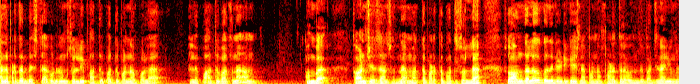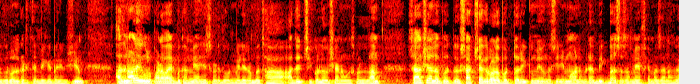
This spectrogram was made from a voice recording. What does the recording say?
அந்த படத்தை பெஸ்ட்டாக கொடுக்கணும்னு சொல்லி பார்த்து பார்த்து பண்ண போல். இல்லை பார்த்து பார்த்துனா ரொம்ப கான்ஷியஸ் தான் சொன்னேன். மற்ற படத்தை பார்த்து சொல்ல. ஸோ அந்த அளவுக்கு வந்து டெடிக்கேஷனாக பண்ண படத்தில் வந்து பார்த்தீங்கன்னா இவங்களுக்கு ரோல் கிடைத்த மிகப்பெரிய விஷயம். அதனால இவங்களுக்கு பட வாய்ப்பு கம்மியாகி சொல்கிறது உண்மையிலேயே ரொம்ப அதிர்ச்சிக்குள்ள விஷயம் நம்ம சொல்லலாம். சாக்ஷாவில் பொறுத்த சாக்ஷி அகர்வாலை பொறுத்த வரைக்கும் இவங்க சினிமாவில் விட பிக் பாஸ் செம்மையாக ஃபேமஸ் ஆனாங்க.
